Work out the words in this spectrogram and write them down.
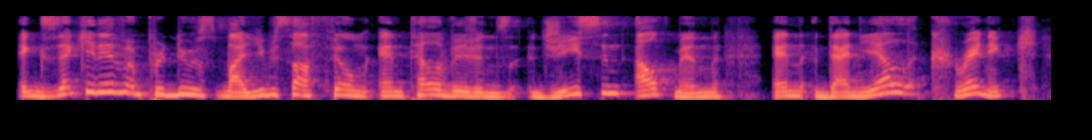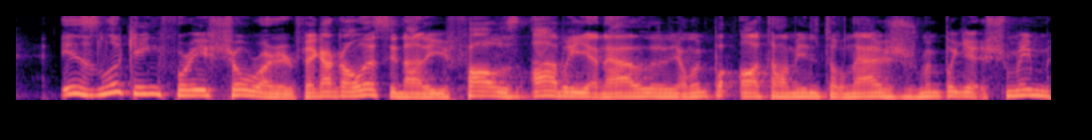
executive produced by Ubisoft Film and Television's Jason Altman and Danielle Kreinik, is looking for a showrunner. Fait qu'encore là, c'est dans les phases embryonales. Ils ont même pas entamé le tournage. Je même, pas, je suis même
